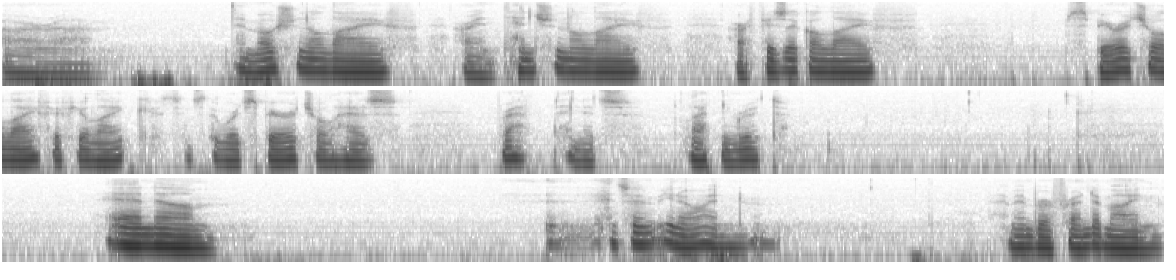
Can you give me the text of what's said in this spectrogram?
our uh, emotional life, our intentional life, our physical life, spiritual life, if you like, since the word spiritual has breath in its Latin root. And um, and so you know, and I remember a friend of mine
